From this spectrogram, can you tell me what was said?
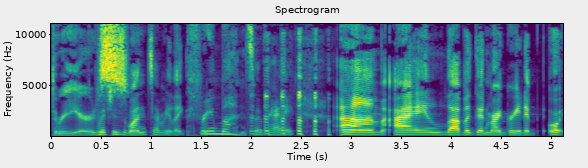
three years, which is once every like three months. Okay. um, I love a good margarita or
